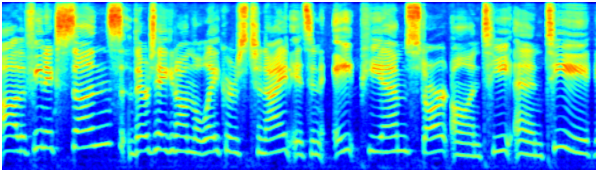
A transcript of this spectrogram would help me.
Uh, the Phoenix Suns, they're taking on the Lakers tonight. It's an 8 p.m. start on TNT.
